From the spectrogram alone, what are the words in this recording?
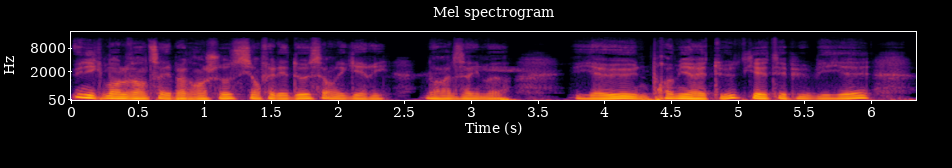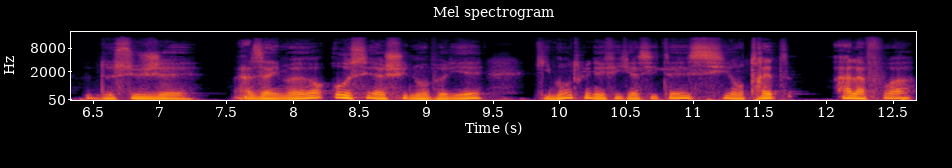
Uniquement le ventre, ça n'est pas grand-chose. Si on fait les deux, ça on les guérit, leur Alzheimer. Il y a eu une première étude qui a été publiée de sujets Alzheimer au CHU de Montpellier qui montre une efficacité si on traite à la fois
